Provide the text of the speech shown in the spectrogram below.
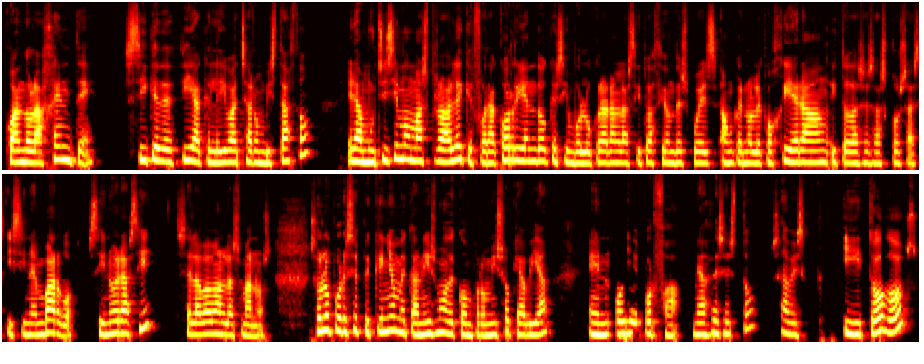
cuando la gente sí que decía que le iba a echar un vistazo, era muchísimo más probable que fuera corriendo, que se involucrara en la situación después, aunque no le cogieran y todas esas cosas. Y sin embargo, si no era así, se lavaban las manos. Solo por ese pequeño mecanismo de compromiso que había en, oye, porfa, ¿me haces esto? ¿Sabes? Y todos,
